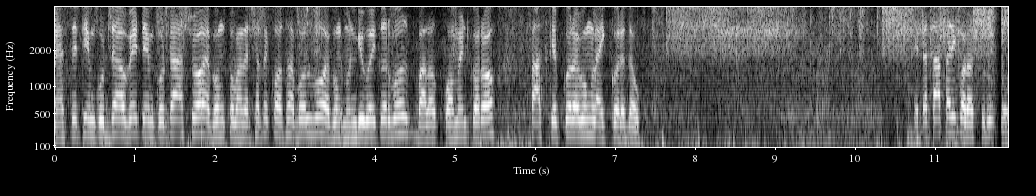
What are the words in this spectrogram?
ম্যাচে টিম কোড হবে টিম কোডটা আসো এবং তোমাদের সাথে কথা বলব এবং মনগি বই করব। ভালো কমেন্ট করো সাবস্ক্রাইব করো এবং লাইক করে দাও। এটা তাড়াতাড়ি করা শুরু করো।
